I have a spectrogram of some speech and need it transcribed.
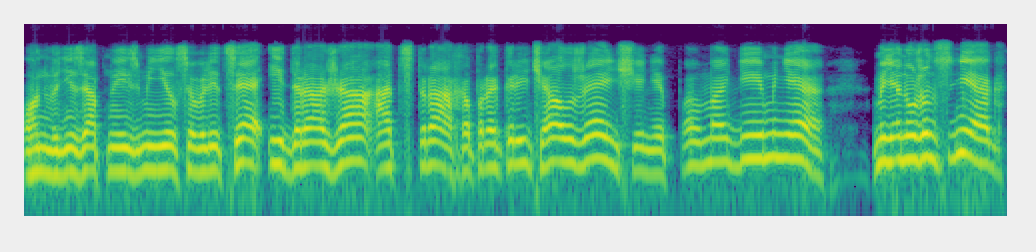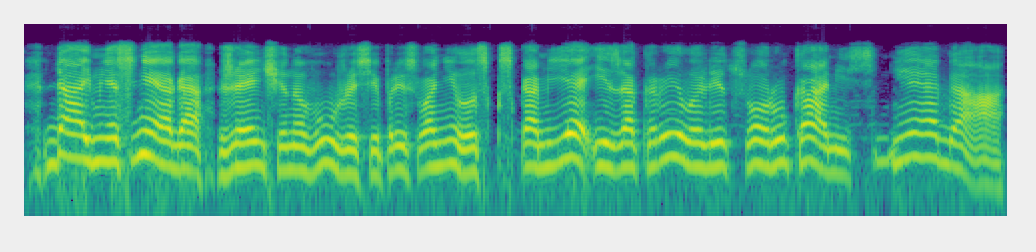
Он внезапно изменился в лице и, дрожа от страха, прокричал женщине «Помоги мне!» Мне нужен снег! Дай мне снега!» Женщина в ужасе прислонилась к скамье и закрыла лицо руками. «Снега!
